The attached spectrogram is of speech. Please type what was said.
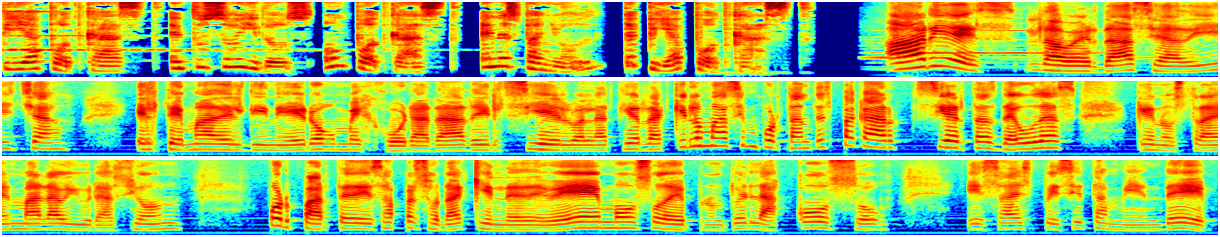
Pia Podcast, en tus oídos, un podcast en español de Pia Podcast. Aries, la verdad sea dicha, el tema del dinero mejorará del cielo a la tierra. Aquí lo más importante es pagar ciertas deudas que nos traen mala vibración por parte de esa persona a quien le debemos o de pronto el acoso, esa especie también de,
